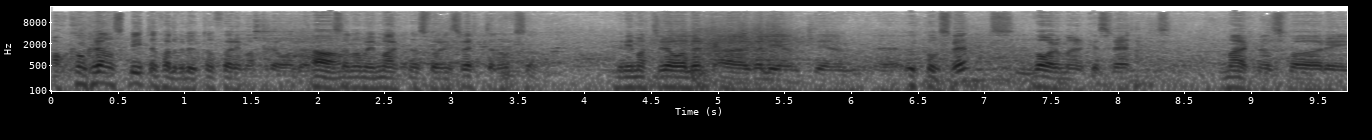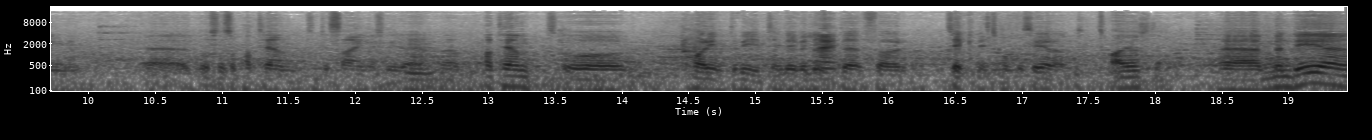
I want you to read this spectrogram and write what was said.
Ja, konkurrensbiten faller väl utanför immaterialrätt. Ja. Sen har vi marknadsföringsrätten också. Men immaterialrätt är väl egentligen eh, upphovsrätt, varumärkesrätt, marknadsföring eh, och sen så patent, design och så vidare. Men patent och har inte vi, utan det är väl Nej. lite för tekniskt komplicerat. Ja, just det. Eh, Men det,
